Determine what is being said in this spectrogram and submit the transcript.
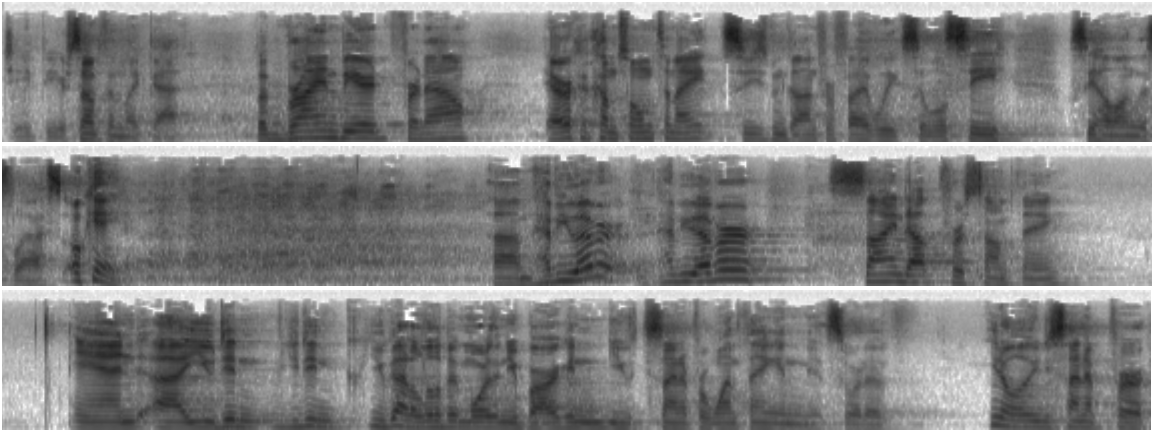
JP or something like that. But Brian Beard for now. Erica comes home tonight, so she's been gone for five weeks. So we'll see we'll see how long this lasts. Okay. Um, have you ever have you ever signed up for something and uh, you didn't you didn't you got a little bit more than you bargained? You sign up for one thing and it sort of you know you sign up for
